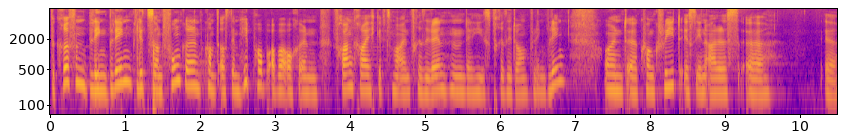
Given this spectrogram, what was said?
Begriffen, Bling Bling, Glitzer und Funkeln, kommt aus dem Hip-Hop, aber auch in Frankreich gibt es mal einen Präsidenten, der hieß Präsident Bling Bling. Und äh, Concrete ist Ihnen alles äh, äh,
